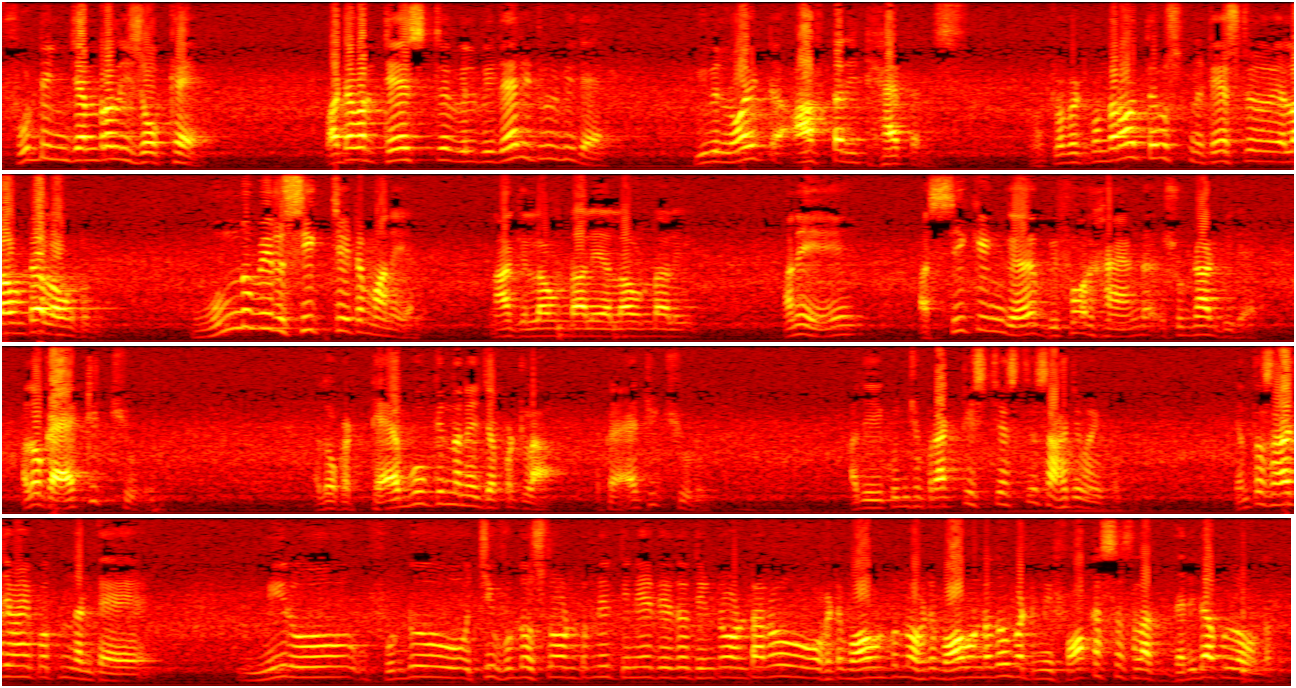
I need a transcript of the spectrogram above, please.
food in general is okay whatever taste will be there it will be there you will know it after it happens నోట్లో పెట్టుకున్న తర్వాత తెలుస్తుంది. Taste ఎలా ఉంటే అలా ఉంటుంది. ముందు మీరు సీక్ చేయటం మానేయాలి. నాకు ఇలా ఉండాలి ఎలా ఉండాలి అని ఆ seeking beforehand should not be they అదొక యాటిట్యూడ్ అదొక ట్యాబు కింద నేను చెప్పట్లా. ఒక యాటిట్యూడ్ అది కొంచెం ప్రాక్టీస్ చేస్తే సహజమైపోతుంది. ఎంత సహజమైపోతుందంటే మీరు ఫుడ్ వచ్చి ఫుడ్ వస్తూ ఉంటుంది తినేది ఏదో తింటూ ఉంటారు ఒకటి బాగుంటుంది ఒకటి బాగుండదు బట్ మీ ఫోకస్ అసలు దరిదాపుల్లో ఉండదు.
